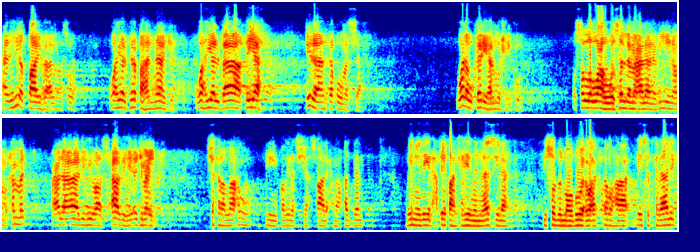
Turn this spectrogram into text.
هذه هي الطائفة المنصورة. وهي الفرقة الناجية وهي الباقية إلى أن تقوم الساعة. ولو كره المشركون. وصلى الله وسلم على نبينا محمد على آله وأصحابه أجمعين. شكر الله لفضيلة الشيخ صالح ما قدم. بين يدي الحقيقة الكثير من الأسئلة في صلب الموضوع وأكثرها ليست كذلك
